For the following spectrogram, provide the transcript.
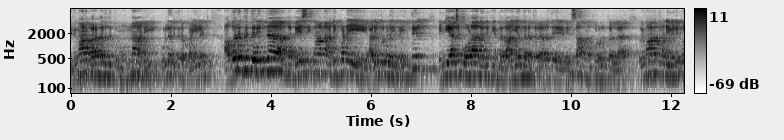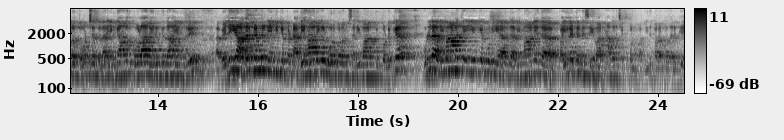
விமானம் பறக்கிறதுக்கு முன்னாடி உள்ள இருக்கிற பைலட் அவருக்கு தெரிந்த அந்த பேசிக்கான அடிப்படை அறிவுகளை வைத்து எங்கேயாச்சும் கோளாறு இருக்கின்றதா இயந்திரத்துல அல்லது மின்சாதன பொருட்கள்ல விமானத்தினுடைய வெளிப்புற தோற்றத்துல எங்காவது கோளாறு இருக்குதா என்று வெளியே அதற்கென்று நியமிக்கப்பட்ட அதிகாரிகள் ஒருபுறம் சரிபார்த்து கொடுக்க உள்ள விமானத்தை இயக்கக்கூடிய அந்த விமானி அந்த பைலட் என்ன செய்வார்னா அவர் செக் பண்ணுவார். இது பறப்பதற்கு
